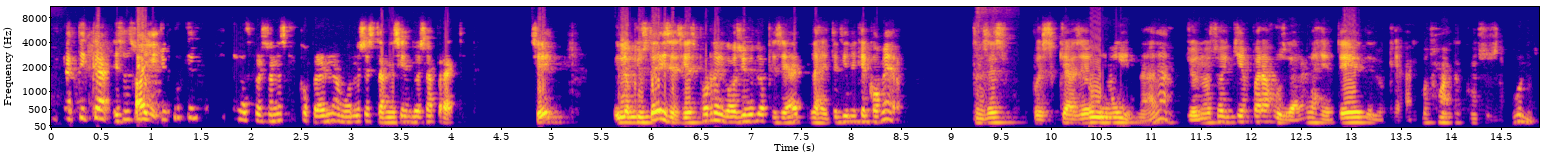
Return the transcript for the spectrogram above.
una práctica, esa es una- Oye. yo creo que las personas que compraron abonos están haciendo esa práctica. ¿Sí? Y lo que usted dice, si es por negocio, lo que sea, la gente tiene que comer. Entonces, pues, ¿qué hace uno ahí? Nada. Yo no soy quien para juzgar a la gente de lo que haga o no haga con sus abonos.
